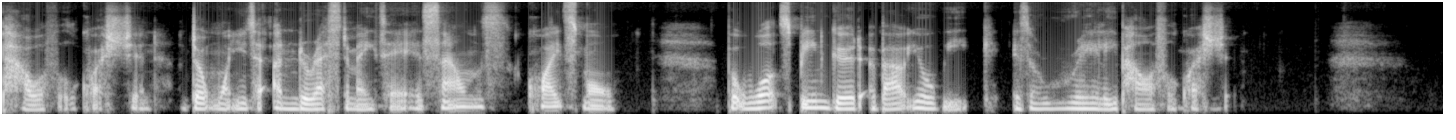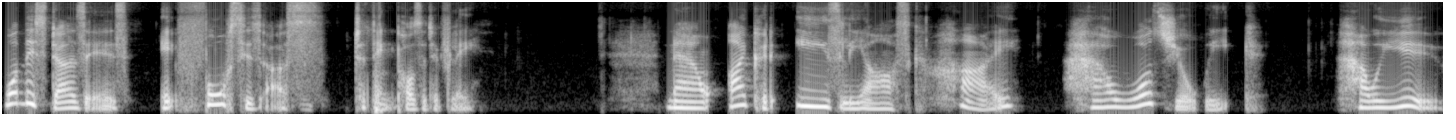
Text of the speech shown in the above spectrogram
powerful question. I don't want you to underestimate it. It sounds quite small, but what's been good about your week is a really powerful question. What this does is it forces us to think positively. Now, I could easily ask, Hi, how was your week? How are you?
